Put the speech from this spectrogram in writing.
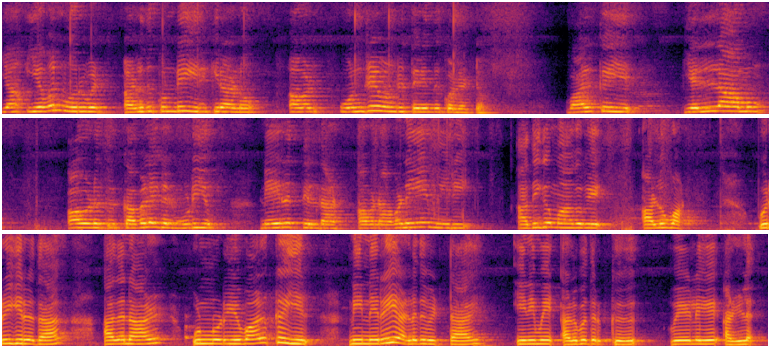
யா எவன் ஒருவன் அழுது கொண்டே இருக்கிறானோ அவன் ஒன்றே ஒன்று தெரிந்து கொள்ளட்டும். வாழ்க்கையில் எல்லாமும் அவனுக்கு கவலைகள் முடியும். நேரத்தில்தான் அவன் அவனையே மீறி அதிகமாகவே அழுவான். புரிகிறதா? அதனால் உன்னுடைய வாழ்க்கையில் நீ நிறைய அழுதுவிட்டாய். இனிமேல் அழுவதற்கு வேலையே அல்ல.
